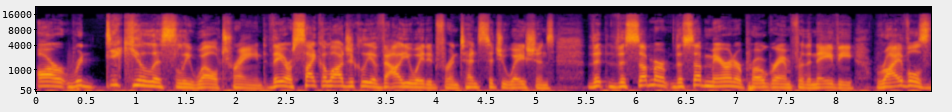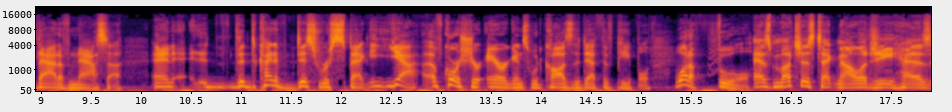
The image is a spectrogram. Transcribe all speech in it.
are ridiculously well trained. They are psychologically evaluated for intense situations. The, the, submar- the submariner program for the Navy rivals that of NASA and uh, the kind of disrespect. Yeah, of course, your arrogance would cause the death of people. What a fool. As much as technology has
